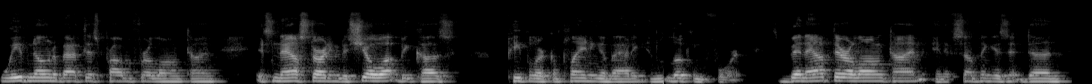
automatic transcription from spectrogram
We've known about this problem for a long time. It's now starting to show up because people are complaining about it and looking for it. It's been out there a long time. And if something isn't done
